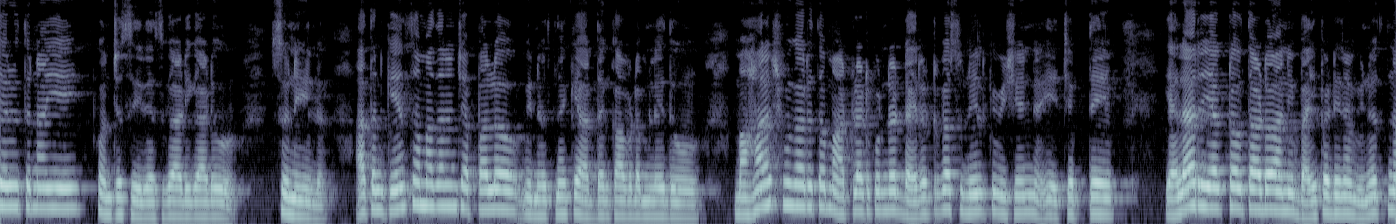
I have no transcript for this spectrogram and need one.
జరుగుతున్నాయి? కొంచెం సీరియస్గా అడిగాడు సునీల్. అతనికి ఏం సమాధానం చెప్పాలో వినూత్నకి అర్థం కావడం లేదు. మహాలక్ష్మి గారితో మాట్లాడకుండా డైరెక్ట్గా సునీల్కి విషయం చెప్తే ఎలా రియాక్ట్ అవుతాడో అని భయపడిన వినూత్న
